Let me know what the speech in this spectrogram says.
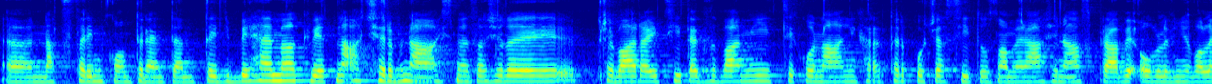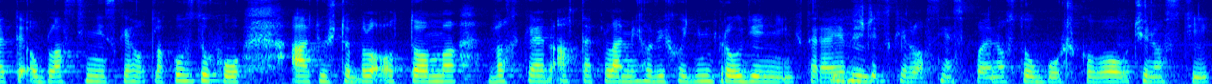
eh, nad starým kontinentem. Teď během května a června jsme zažili převádající takzvaný cyklonální charakter počasí, to znamená, že nás právě ovlivňovaly ty oblasti nízkého tlaku vzduchu, ať už to bylo o tom vlhkém a teplém jihovýchodním proudění, které je mhm. vždycky vlastně spojeno s tou bouřkovou činností.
